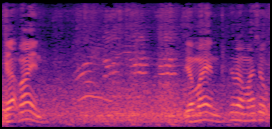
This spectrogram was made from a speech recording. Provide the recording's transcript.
Nggak main? Ya main, sana masuk.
